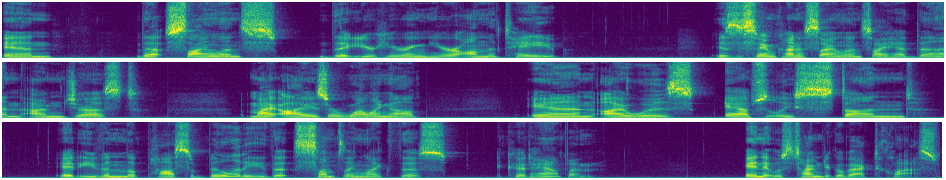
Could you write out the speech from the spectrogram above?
And that silence that you're hearing here on the tape is the same kind of silence I had then. I'm just, my eyes are welling up, and I was absolutely stunned at even the possibility that something like this could happen. And it was time to go back to class.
